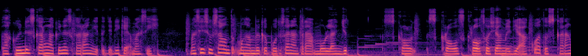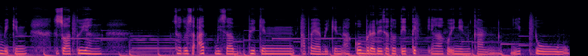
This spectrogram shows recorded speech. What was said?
lakuin deh sekarang lakuin deh sekarang gitu. Jadi kayak masih masih susah untuk mengambil keputusan antara mau lanjut scroll scroll scroll sosial media aku atau sekarang bikin sesuatu yang suatu saat bisa bikin apa ya bikin aku berada di satu titik yang aku inginkan gitu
